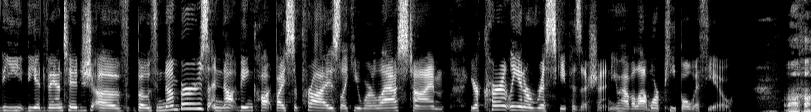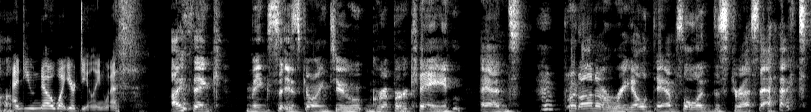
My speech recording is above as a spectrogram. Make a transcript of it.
the the advantage of both numbers and not being caught by surprise like you were last time you're currently in a risky position you have a lot more people with you Uh-huh. and you know what you're dealing with I think Minx is going to grip her cane and put on a real damsel in distress act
